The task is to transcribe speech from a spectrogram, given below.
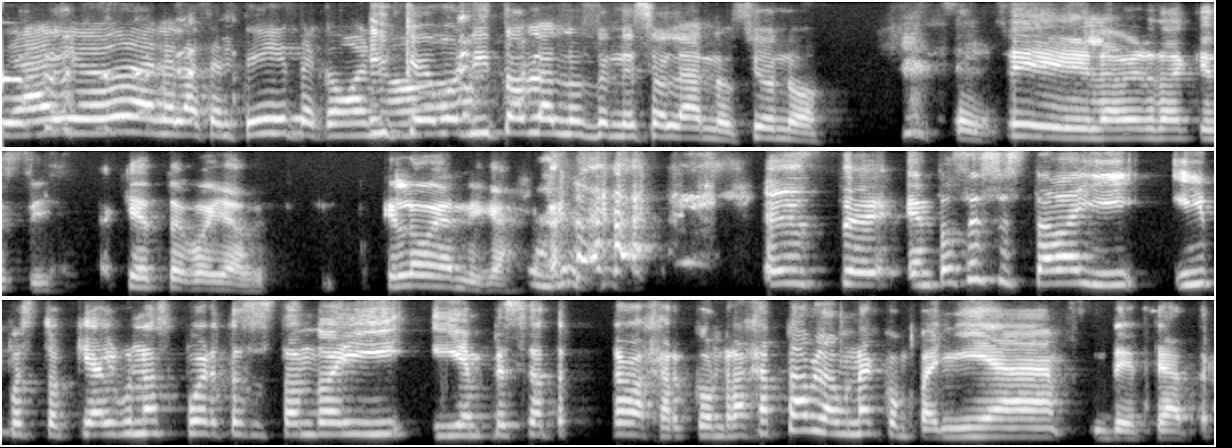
sí ayudan el acentito, ¿cómo no? Y qué bonito hablan los venezolanos, ¿sí o no? Sí. Sí, la verdad que sí. ¿Qué te voy a ¿Qué lo voy a negar? este, entonces estaba ahí y pues toqué algunas puertas estando ahí y empecé a trabajar con Rajatabla, una compañía de teatro.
